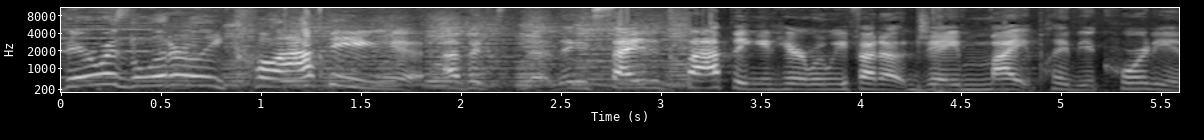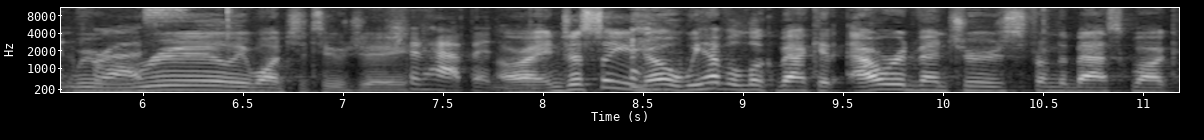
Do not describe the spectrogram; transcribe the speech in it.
There was literally clapping of uh, excited clapping in here when we found out Jay might play the accordion we for us. We really want you to, Jay. Should happen. All right, and just so you know, we have a look back at our adventures from the Basque Block.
